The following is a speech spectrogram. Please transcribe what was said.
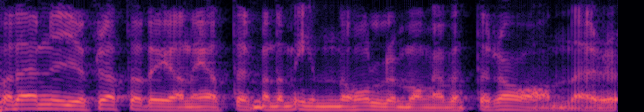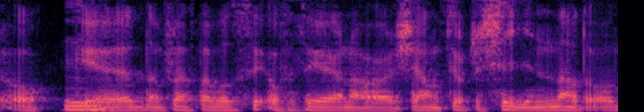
och det är nyupprättade enheter, men de innehåller många veteraner och mm. Eh, de flesta officerarna har tjänstgjort i Kina då.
